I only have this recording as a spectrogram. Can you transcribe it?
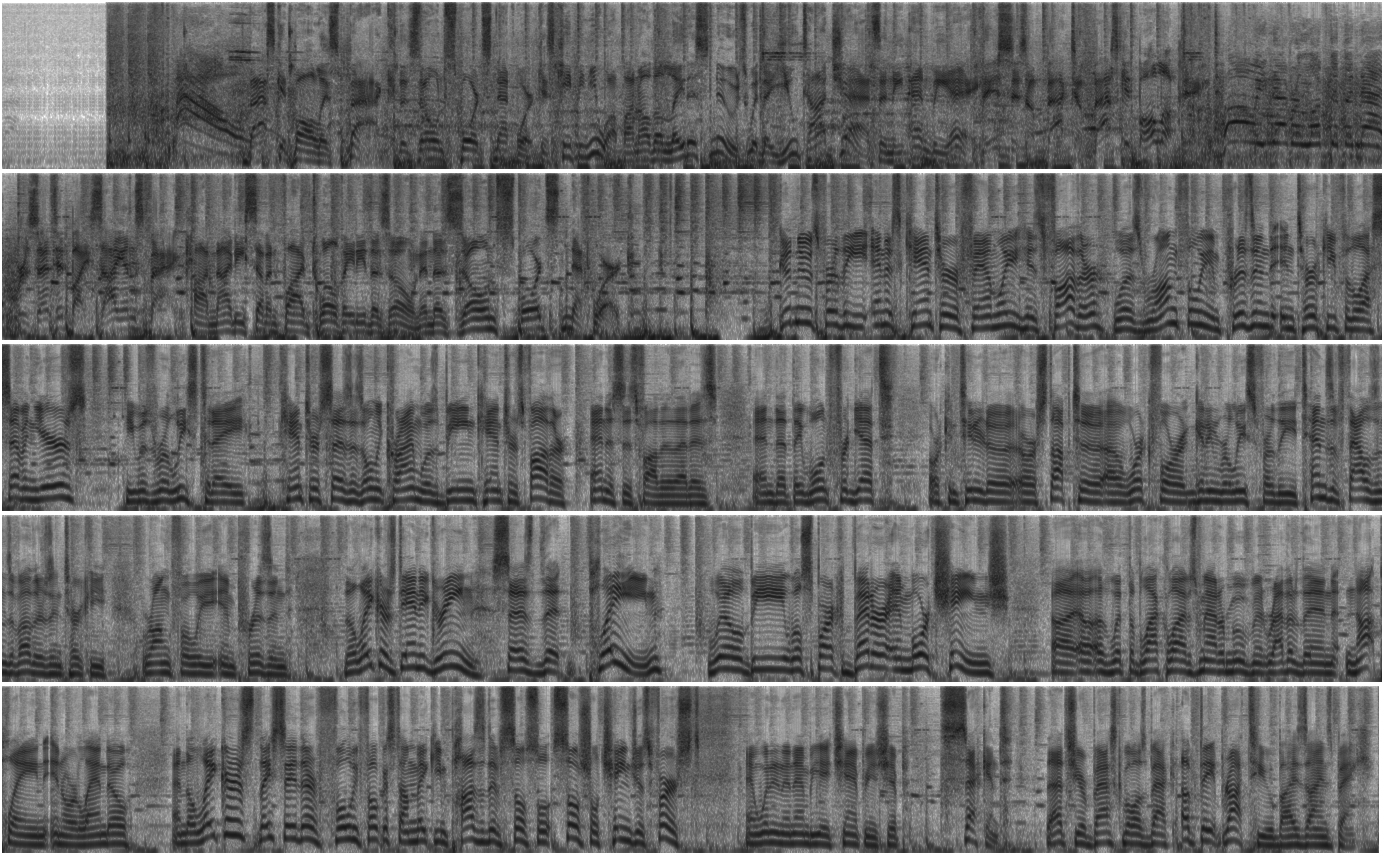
Basketball is back. The Zone Sports Network is keeping you up on all the latest news with the Utah Jazz and the NBA. This is a back to basketball update. Oh, he never looked at the net. Presented by Zions Bank on 97.5 1280 The Zone and the Zone Sports Network. Good news for the Enes Kanter family. His father was wrongfully imprisoned in Turkey for the last seven years. He was released today. Kanter says his only crime was being Kanter's father, Enes's father, that is, and that they won't forget or continue to or stop to uh, work for getting released for the tens of thousands of others in Turkey wrongfully imprisoned. The Lakers' Danny Green says that playing will be will spark better and more change uh, uh, with the Black Lives Matter movement rather than not playing in Orlando. And the Lakers, they say they're fully focused on making positive social social changes first and winning an NBA championship second. That's your basketball is back update brought to you by Zions Bank.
